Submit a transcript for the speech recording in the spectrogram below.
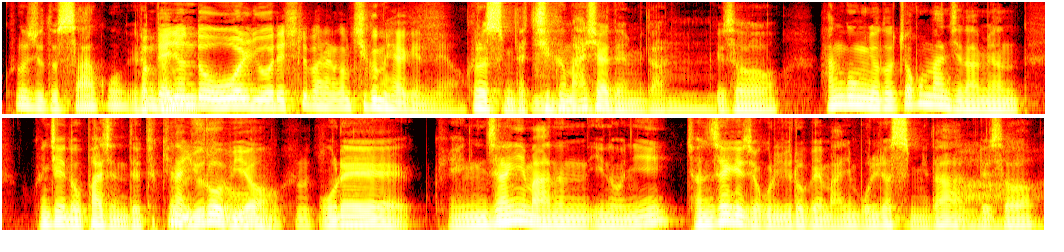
크루즈도 싸고 그럼 내년도 5월, 6월에 출발하는 건 지금 해야겠네요. 그렇습니다. 지금 하셔야 됩니다. 음. 그래서 항공료도 조금만 지나면 굉장히 높아지는데 특히나 그렇죠. 유럽이요. 그렇죠. 올해 굉장히 많은 인원이 전 세계적으로 유럽에 많이 몰렸습니다. 아. 그래서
